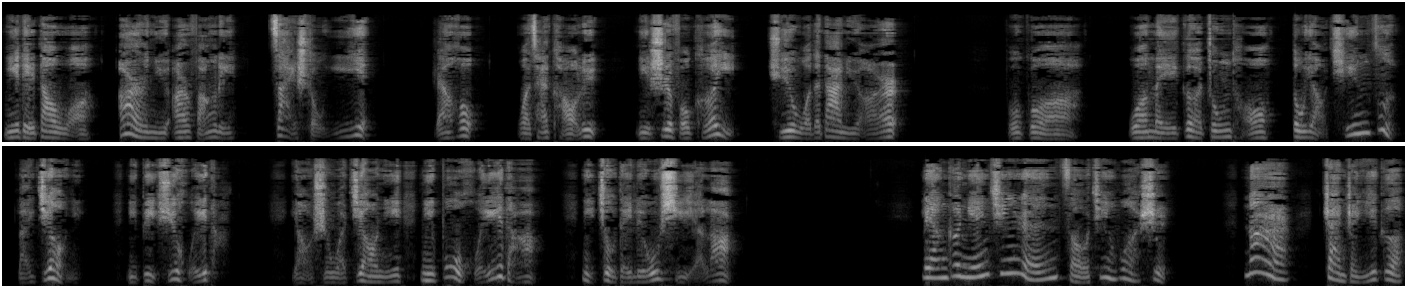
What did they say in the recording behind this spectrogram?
你得到我二女儿房里再守一夜，然后我才考虑你是否可以娶我的大女儿。不过，我每个钟头都要亲自来叫你，你必须回答。”要是我叫你，你不回答，你就得流血了。两个年轻人走进卧室，那儿站着一个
